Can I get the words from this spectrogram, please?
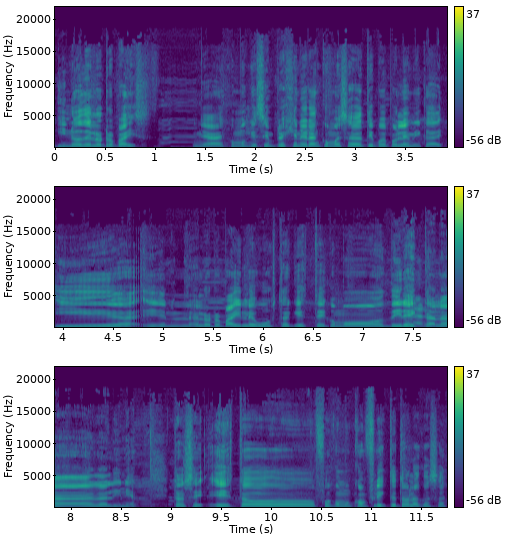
y no del otro país. Ya, es como que siempre generan como ese tipo de polémica y eh, en el otro país le gusta que esté como directa Claro. la, la línea. Entonces, esto fue como un conflicto y toda la cosa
